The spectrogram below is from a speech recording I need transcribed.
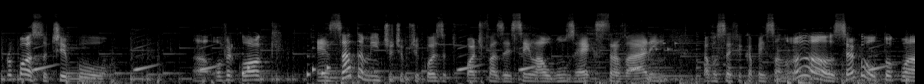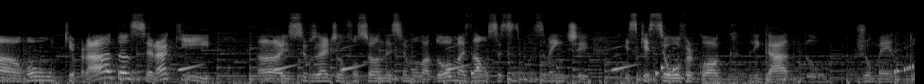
Propósito, tipo, uh, overclock é exatamente o tipo de coisa que pode fazer, sei lá, alguns hacks travarem. Aí você fica pensando, oh, será que eu tô com a ROM quebrada? Será que uh, isso simplesmente não funciona nesse emulador? Mas não, você simplesmente esqueceu o overclock ligado, jumento.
